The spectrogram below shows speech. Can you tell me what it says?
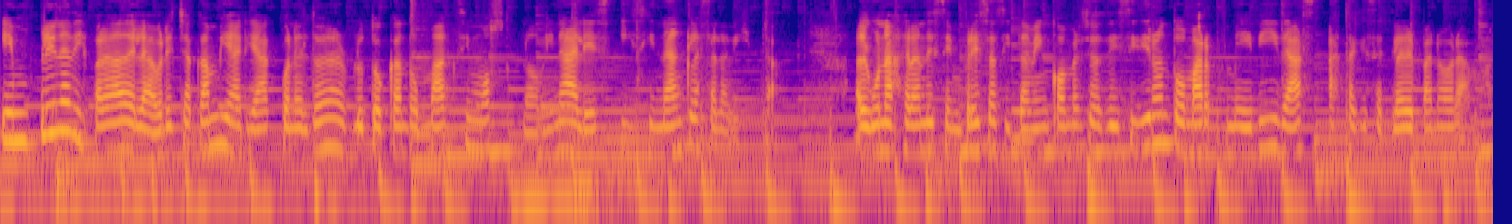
En plena disparada de la brecha cambiaria, con el dólar blue tocando máximos nominales y sin anclas a la vista. Algunas grandes empresas y también comercios decidieron tomar medidas hasta que se aclare el panorama.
